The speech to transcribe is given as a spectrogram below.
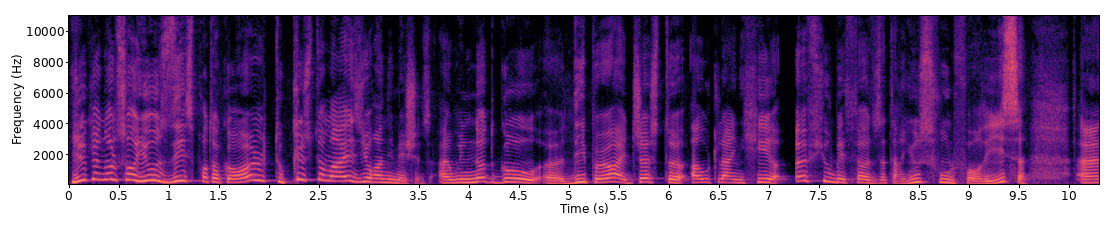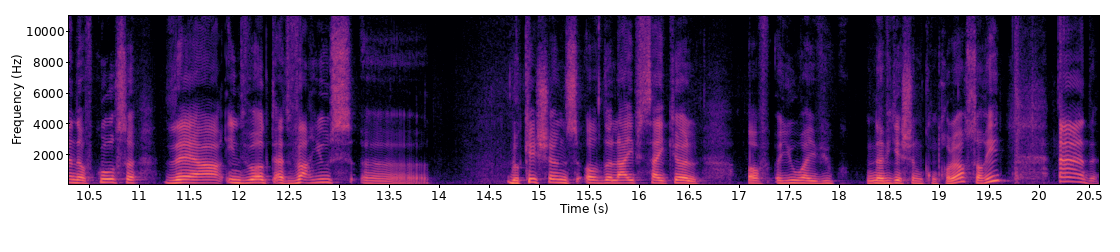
You can also use this protocol to customize your animations. I will not go uh, deeper, I just uh, outline here a few methods that are useful for this. And of course, uh, they are invoked at various uh, locations of the life cycle of a UI view navigation controller, sorry. And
